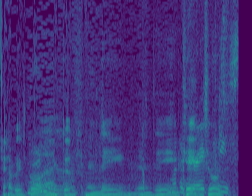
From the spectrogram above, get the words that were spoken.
Got to be proactive, mm. indeed, indeed.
